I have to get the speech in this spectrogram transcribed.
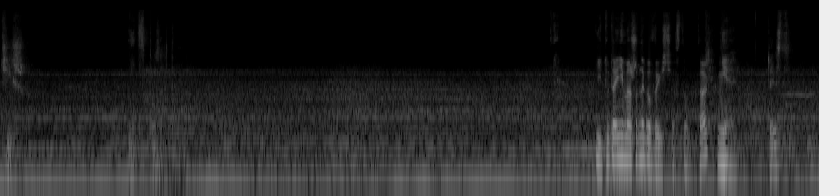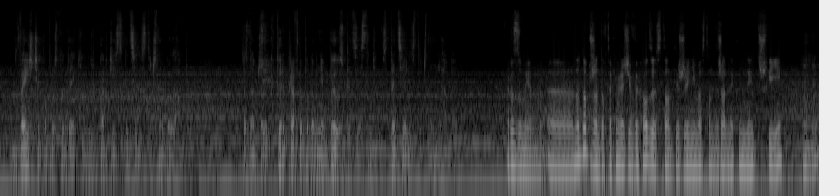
cisza. Nic poza tym. I tutaj nie ma żadnego wyjścia stąd, tak? Nie. To jest wejście po prostu do jakiegoś bardziej specjalistycznego labu. To znaczy, który prawdopodobnie był specjalistycznym labem. Rozumiem. E, No dobrze, no to w takim razie wychodzę stąd, jeżeli nie ma stąd żadnych innych drzwi. Mhm.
